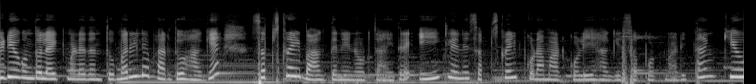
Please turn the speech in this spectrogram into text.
ವಿಡಿಯೋಗೊಂದು ಲೈಕ್ ಮಾಡೋದಂತೂ ಮರೀಲೇಬಾರ್ದು. ಹಾಗೆ ಸಬ್ಸ್ಕ್ರೈಬ್ ಆಗ್ದೇ ನೋಡ್ತಾ ಇದ್ದರೆ ಈಗಲೇ ಸಬ್ಸ್ಕ್ರೈಬ್ ಕೂಡ ಮಾಡ್ಕೊಳ್ಳಿ. ಹಾಗೆ ಸಪೋರ್ಟ್ ಮಾಡಿ. Thank you.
